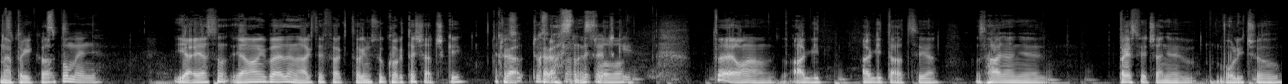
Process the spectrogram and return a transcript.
Napríklad? Spomeň. Ja, ja, som, ja mám iba jeden artefakt, ktorým sú kortešačky. A čo sú- čo krásne slovo. kortešačky? To je ona, agi, agitácia, zháňanie, presvedčanie voličov,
